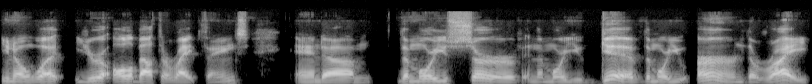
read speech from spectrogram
you know what you're all about the right things, and um, the more you serve and the more you give, the more you earn the right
